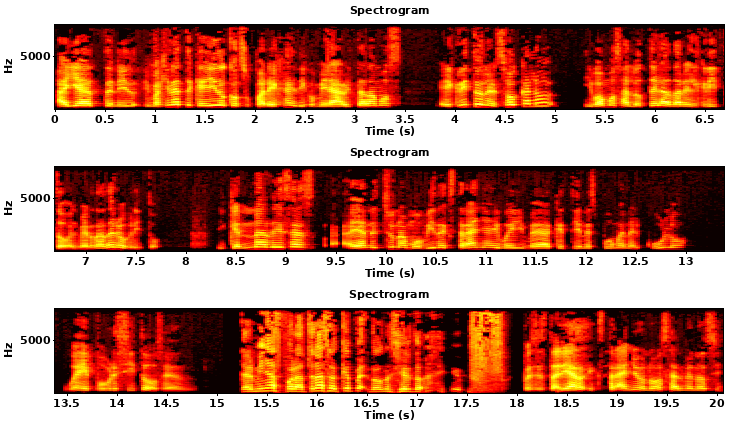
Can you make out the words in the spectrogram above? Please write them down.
haya tenido, imagínate que haya ido con su pareja y dijo, mira, ahorita damos el grito en el zócalo y vamos al hotel a dar el grito, el verdadero grito. Y que en una de esas hayan hecho una movida extraña y, güey, vea que tiene espuma en el culo. Güey, pobrecito, o sea, ¿Terminas por atrás o qué? No, no es cierto. Pues estaría extraño, ¿no? O sea, al menos sí,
